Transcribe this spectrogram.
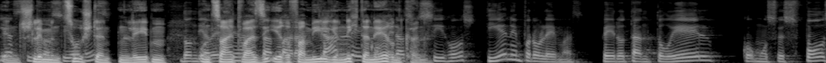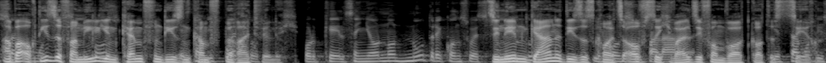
in schlimmen Zuständen leben und zeitweise ihre Familien nicht ernähren können. Aber auch diese Familien kämpfen diesen Kampf bereitwillig. Sie nehmen gerne dieses Kreuz auf sich, weil sie vom Wort Gottes zehren.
